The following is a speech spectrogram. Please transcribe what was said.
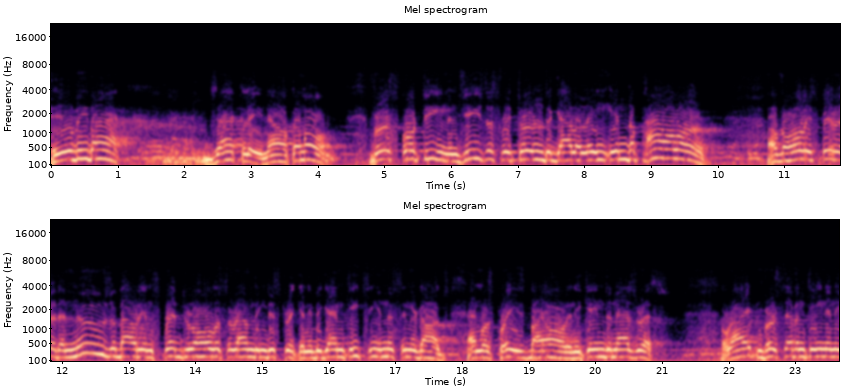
He'll be back. Exactly. Now come on. Verse 14, and Jesus returned to Galilee in the power of the Holy Spirit, and news about him spread through all the surrounding district. And he began teaching in the synagogues and was praised by all. And he came to Nazareth. All right, in verse 17, and he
